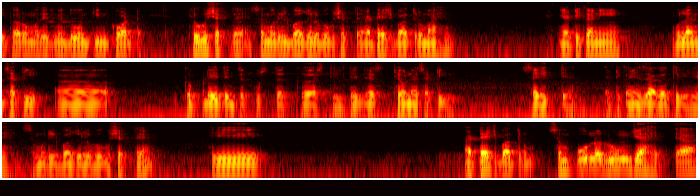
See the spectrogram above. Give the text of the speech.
एका रूममध्ये तुम्ही दोन तीन कॉट ठेवू शकताय. समोरील बाजूला बघू शकता अटॅच बाथरूम आहे. या ठिकाणी मुलांसाठी कपडे त्यांचं पुस्तक असतील त्यांच्या ठेवण्यासाठी साहित्य या ठिकाणी जागा केलेली आहे. समोरील बाजूला बघू शकता हे अटॅच बाथरूम संपूर्ण रूम जे आहेत त्या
